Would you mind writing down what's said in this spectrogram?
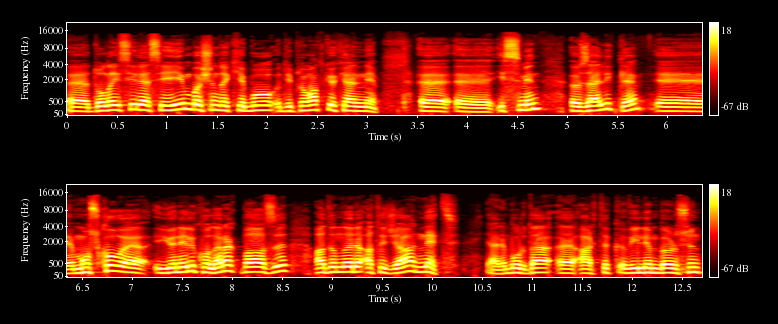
E, Dolayısıyla CIA'nin başındaki bu diplomat kökenli e, e, ismin özellikle e, Moskova'ya yönelik olarak bazı adımları atacağı net. Yani burada e, artık William Burns'ün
